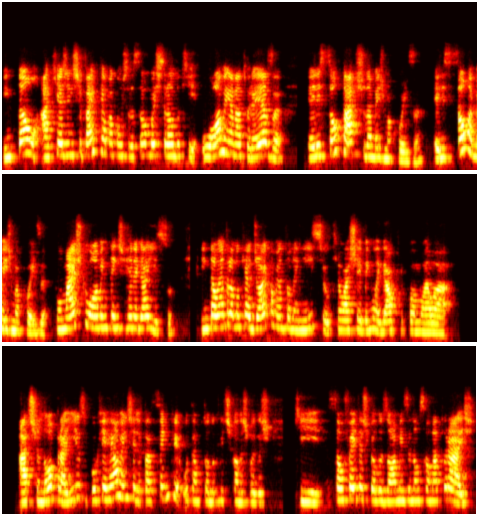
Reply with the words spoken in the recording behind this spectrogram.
Então, aqui a gente vai ter uma construção mostrando que o homem e a natureza, eles são parte da mesma coisa. Eles são a mesma coisa, por mais que o homem tente renegar isso. Então entra no que a Joy comentou no início, que eu achei bem legal, que como ela atinou para isso, porque realmente ele está sempre o tempo todo criticando as coisas que são feitas pelos homens e não são naturais.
